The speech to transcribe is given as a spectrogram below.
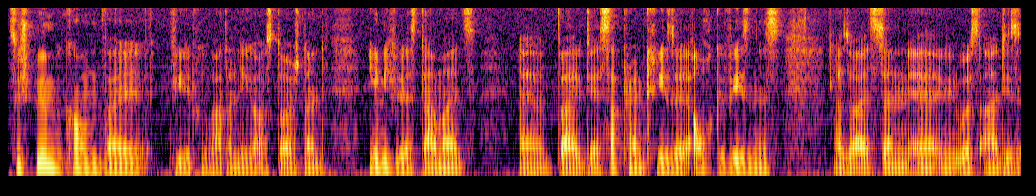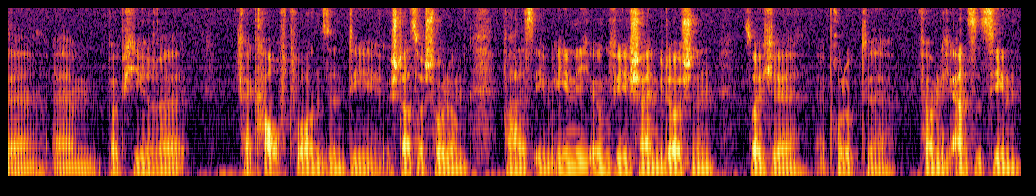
zu spüren bekommen, weil viele Privatanleger aus Deutschland, ähnlich wie das damals äh, bei der Subprime-Krise auch gewesen ist, also als dann äh, in den USA diese ähm, Papiere verkauft worden sind, die Staatsverschuldung, war das eben ähnlich. Irgendwie scheinen die Deutschen solche äh, Produkte förmlich anzuziehen,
